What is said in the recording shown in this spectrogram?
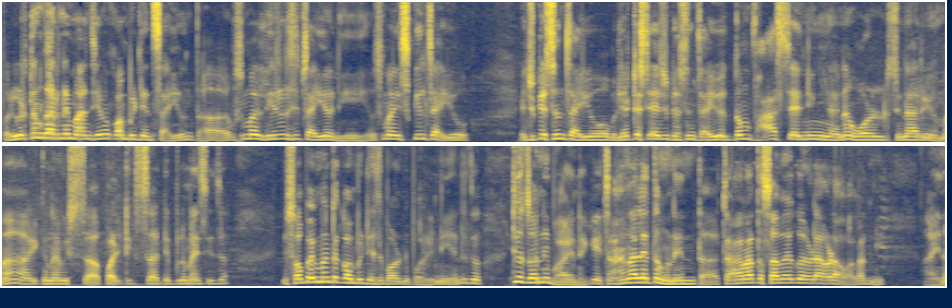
परिवर्तन गर्ने मान्छेमा कम्पिटेन्स चाहियो नि त। उसमा लिडरसिप चाहियो नि उसमा स्किल चाहियो एजुकेसन चाहियो लेटेस्ट एजुकेसन चाहियो एकदम फास्ट चेन्जिङ होइन वर्ल्ड सिनारीमा इकोनोमिक्स छ पोलिटिक्स छ डिप्लोमेसी छ यो सबैमा त कम्पिटिसन बढ्नु पऱ्यो नि होइन? त्यो त्यो जन्नै भएन कि। चाहनाले त हुने नि त। चाहना त सबैको एउटा एउटा होला नि होइन?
